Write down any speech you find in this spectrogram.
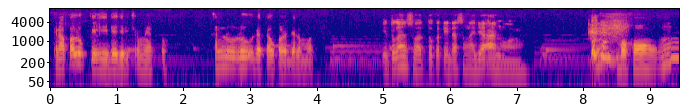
kenapa lu pilih dia jadi cermet tuh kan lu lu udah tahu kalau dia lemot Itu kan suatu ketidaksengajaan, Wong. Bohong Hmm,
